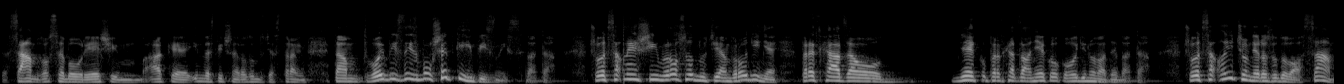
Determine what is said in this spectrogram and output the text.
Že sám so sebou riešim, aké investičné rozhodnutia spravím. Tam tvoj biznis bol všetkých biznis. Človek sa menším rozhodnutiam v rodine predchádzalo nieko, predchádzala niekoľko hodinová debata. Človek sa o ničom nerozhodoval sám.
